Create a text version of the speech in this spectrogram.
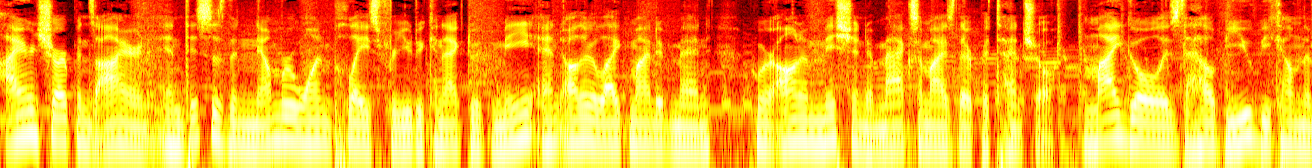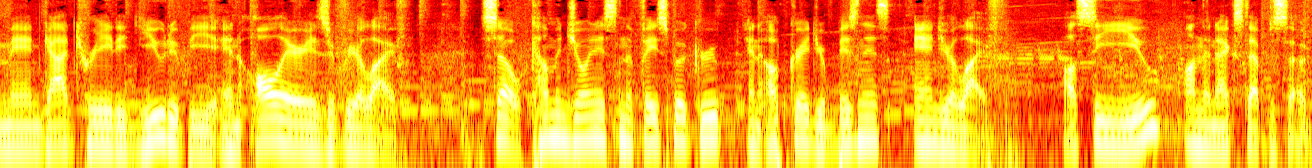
Iron sharpens iron, and this is the number one place for you to connect with me and other like minded men who are on a mission to maximize their potential. My goal is to help you become the man God created you to be in all areas of your life. So come and join us in the Facebook group and upgrade your business and your life. I'll see you on the next episode.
